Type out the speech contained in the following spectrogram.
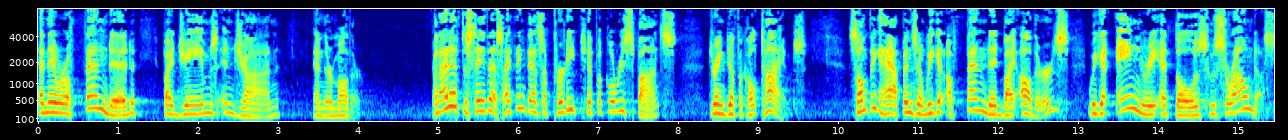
and they were offended by James and John and their mother. And I'd have to say this, I think that's a pretty typical response during difficult times. Something happens and we get offended by others. We get angry at those who surround us.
